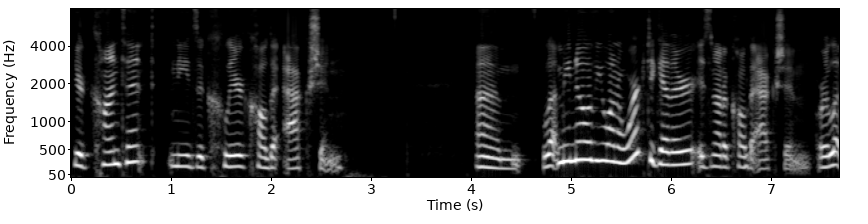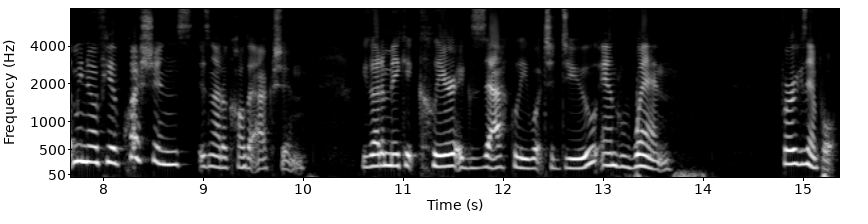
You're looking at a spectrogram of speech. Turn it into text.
your content needs a clear call to action. Um, let me know if you want to work together is not a call to action, or let me know if you have questions is not a call to action. You got to make it clear exactly what to do and when. For example,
